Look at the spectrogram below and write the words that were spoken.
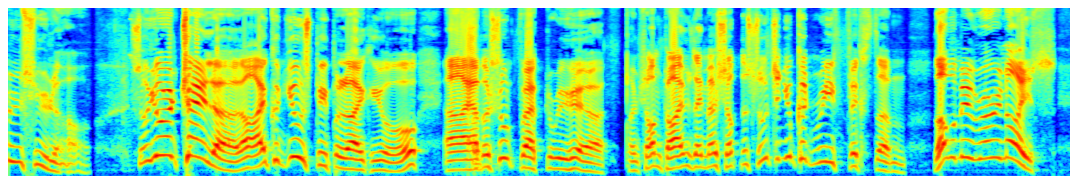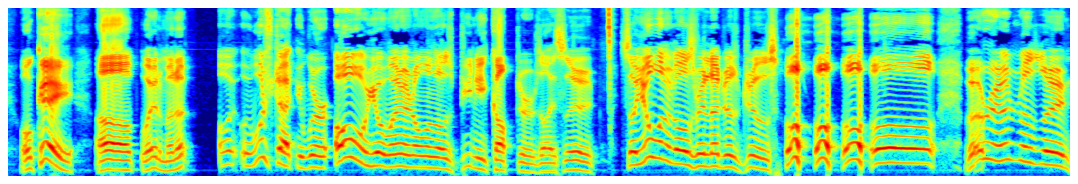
me see now. So you're a tailor. I could use people like you. I have a suit factory here, and sometimes they mess up the suits and you could refix them. That would be very nice. Okay, uh, wait a minute. Uh, what's that you wear? Oh, you're wearing one of those beanie copters, I see. So you're one of those religious Jews. Ho, ho, ho, ho. Very interesting.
